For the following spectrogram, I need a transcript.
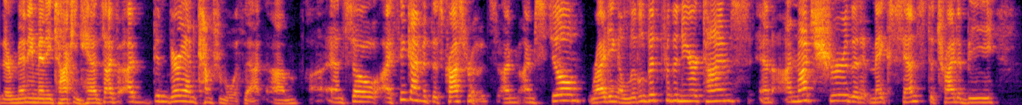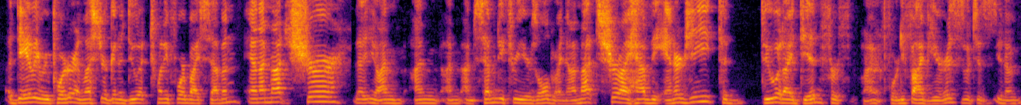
there are many, many talking heads. I've, I've been very uncomfortable with that. Um, and so I think I'm at this crossroads. I'm, I'm still writing a little bit for the New York Times, and I'm not sure that it makes sense to try to be a daily reporter unless you're going to do it 24 by 7 and i'm not sure that you know i'm i'm i'm, I'm 73 years old right now i'm not sure i have the energy to do what i did for know, 45 years which is you know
